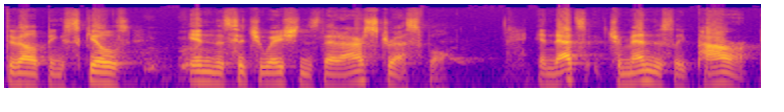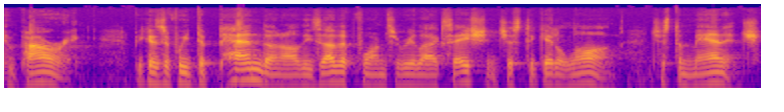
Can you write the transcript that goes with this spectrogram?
developing skills in the situations that are stressful. And that's tremendously power, empowering because if we depend on all these other forms of relaxation just to get along, just to manage,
